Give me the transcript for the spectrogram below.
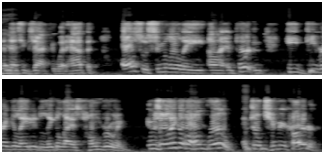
And that's exactly what happened. Also, similarly uh, important, he deregulated legalized home brewing. It was illegal to home brew until Jimmy Carter.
